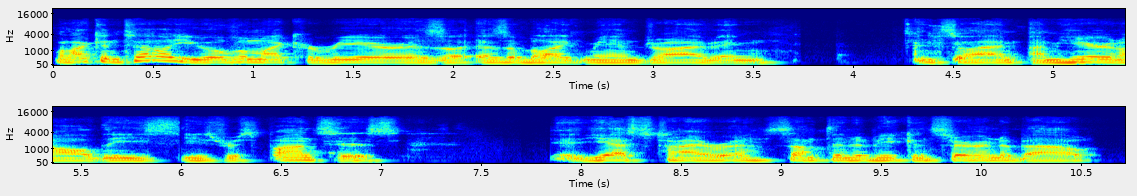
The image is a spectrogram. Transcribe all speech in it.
Well, I can tell you over my career as a, as a black man driving, and so I'm, I'm hearing all these, these responses. Yes, Tyra, something to be concerned about.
